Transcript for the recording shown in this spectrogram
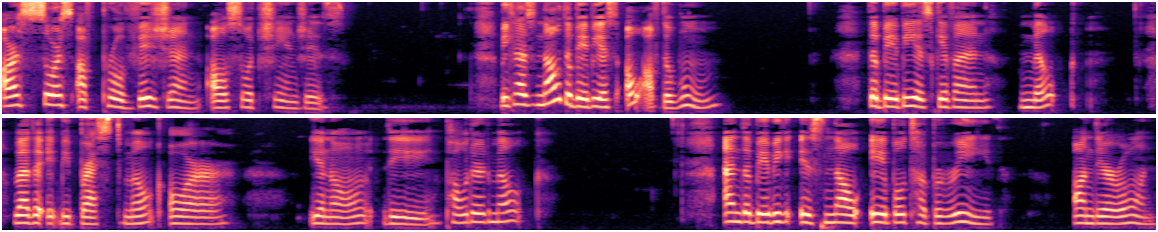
our source of provision also changes. Because now the baby is out of the womb, the baby is given milk, whether it be breast milk or, you know, the powdered milk. And the baby is now able to breathe on their own.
